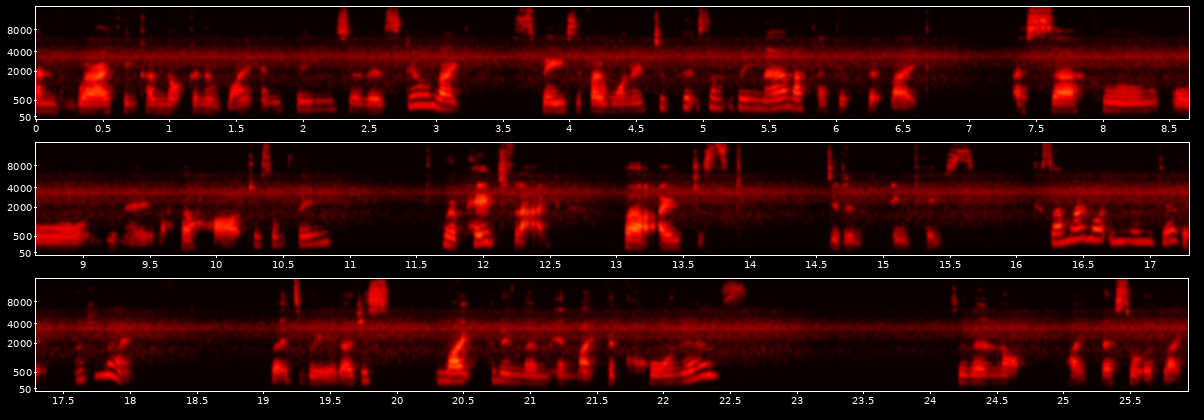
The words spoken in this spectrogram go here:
and where I think I'm not going to write anything. So there's still like space if I wanted to put something there, like I could put like a circle or you know like a heart or something or a page flag, but I just didn't in case because I might not even get it. I don't know, but it's weird. I just like putting them in like the corners, so they're not like they're sort of like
